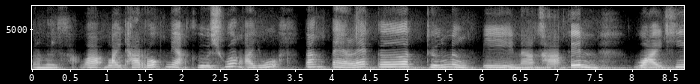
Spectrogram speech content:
กันเลยค่ะว่าวัยทารกเนี่ยคือช่วงอายุตั้งแต่แรกเกิดถึง 1 ปีนะคะเป็น วัยที่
